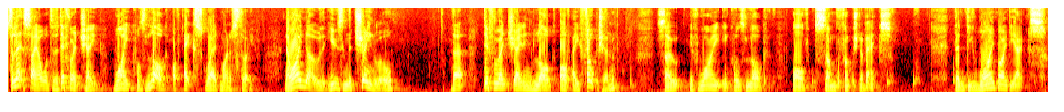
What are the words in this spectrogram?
So let's say I wanted to differentiate y equals log of x squared minus 3. Now I know that using the chain rule that differentiating log of a function, so if y equals log of some function of x, then dy by dx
